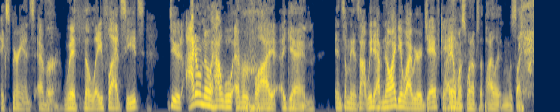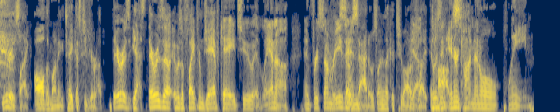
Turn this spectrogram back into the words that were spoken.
experience ever with the lay flat seats. Dude, I don't know how we'll ever fly again in something that's not. We have no idea why we were at JFK. I almost went up to the pilot and was like, here is like all the money. Take us to Europe. there was yes, there was a it was a flight from JFK to Atlanta, and for some reason, so sad. It was only like a two hour yeah, flight. it was an intercontinental plane.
